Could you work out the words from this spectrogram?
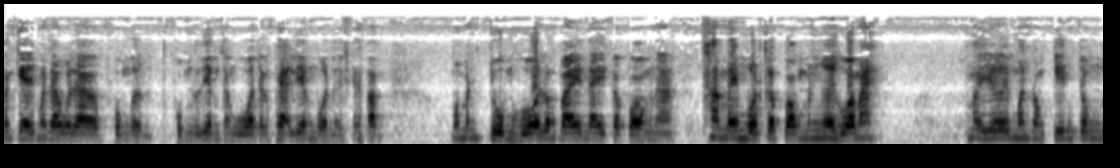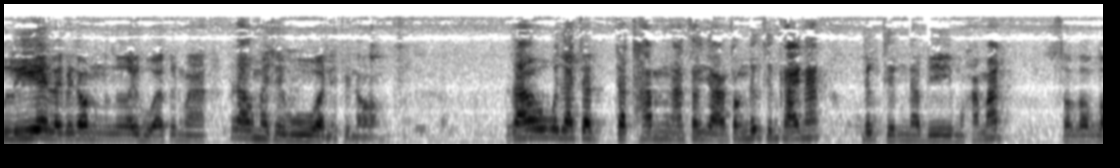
สังเกตมาเราเวลาผมผมเลี้ยงทั้งวัวทั้งแพะเลี้ยงหมดเลยพี่น้อง มันมันจุ่มหัวลงไปในกระป๋องนะถ้าไม่หมดกระป๋องมันเงยหัวไหมไม่เลยมันต้องกินจงเลี้ยอะไรไปต้องเงยหัวขึ้นมา เราไม่ใช่วัวนี่พี่น้อง เราเวลาจะจะทำงานสักอย่างต้องนึกถึงใครนะนึกถึงนบีมุฮัมมัดสุลลัล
